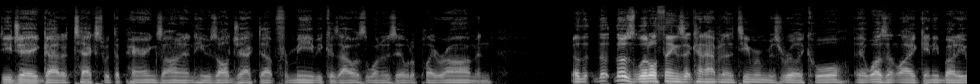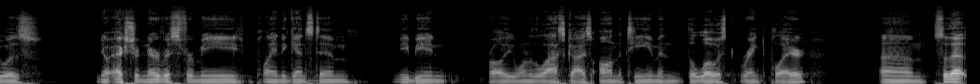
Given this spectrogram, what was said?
DJ got a text with the pairings on it, and he was all jacked up for me because I was the one who was able to play Rahm. And you know, th- th- those little things that kind of happened in the team room was really cool. It wasn't like anybody was, you know, extra nervous for me playing against him, me being probably one of the last guys on the team and the lowest ranked player. Um, so that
